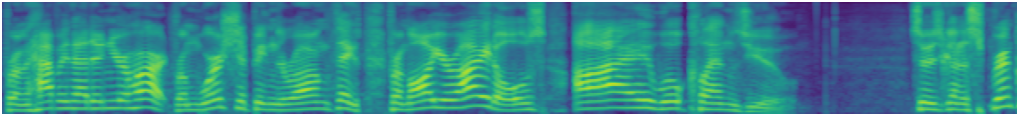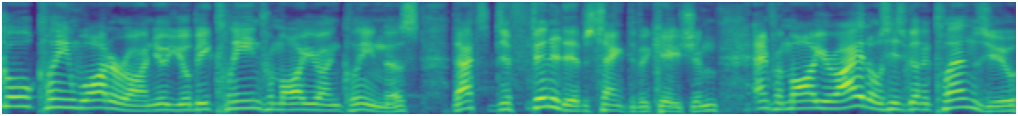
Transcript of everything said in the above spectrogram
from having that in your heart, from worshiping the wrong things, from all your idols, I will cleanse you. So he's going to sprinkle clean water on you. You'll be clean from all your uncleanness. That's definitive sanctification. And from all your idols, he's going to cleanse you.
